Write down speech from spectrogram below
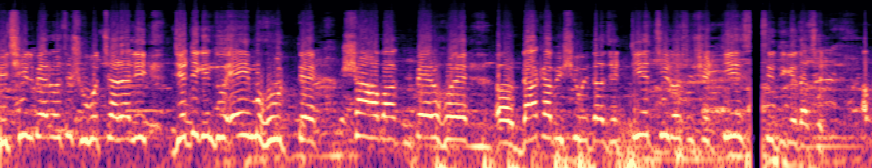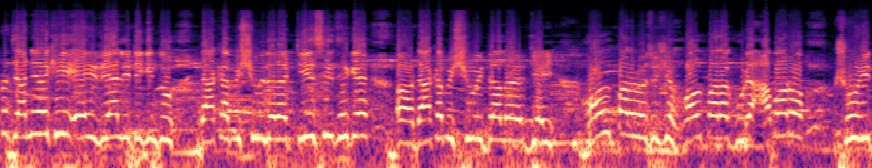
মিছিল বের হয়েছে শুভেচ্ছা র্যালি যেটি কিন্তু এই মুহূর্তে শাহবাগ বের হয়ে ঢাকা বিশ্ববিদ্যালয় যে টিএসসি রয়েছে সেই টিএসসি দিকে যাচ্ছে। আপনার জানিয়ে রাখি, এই র্যালিটি কিন্তু ঢাকা বিশ্ববিদ্যালয়ের টিএসসি থেকে ঢাকা বিশ্ববিদ্যালয়ের যেই হলপাড়া রয়েছে, সেই হলপাড়া ঘুরে আবারও শহীদ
